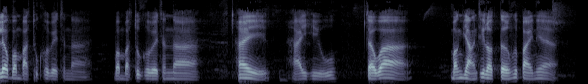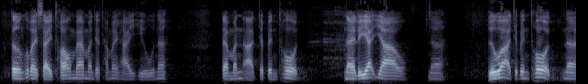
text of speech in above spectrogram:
เรียกบำบัดทุกขเวทนาบำบัดทุกขเวทนาให้หายหิว แต่ว่าบางอย่างที่เราเติมเข้าไปเนี่ย เติมเข้าไปใส่ท้องแม้มันจะทำให้หายหิวนะ แต่มันอาจจะเป็นโทษในระยะยาวนะ หรือว่าอาจจะเป็นโทษนะ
